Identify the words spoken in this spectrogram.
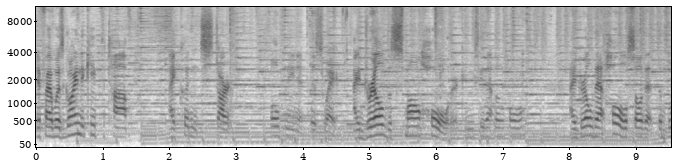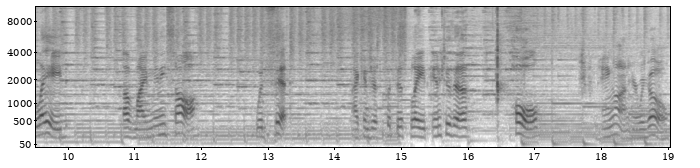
If I was going to keep the top, I couldn't start opening it this way. I drilled a small hole there. Can you see that little hole? I drilled that hole so that the blade of my mini saw would fit. I can just put this blade into the hole. Hang on, here we go.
